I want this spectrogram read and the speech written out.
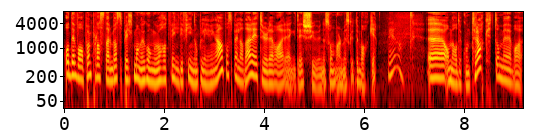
og det var på en plass der vi har spilt mange ganger og hatt veldig fine opplevelser på å spille der. Jeg tror det var egentlig sjuende sommeren vi skulle tilbake. Ja. Uh, og vi hadde kontrakt, og vi var,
